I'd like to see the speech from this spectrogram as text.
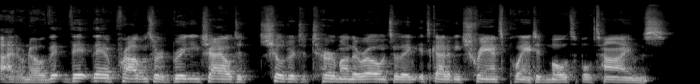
I don't know. They, they, they have problems sort of bringing child to children to term on their own, so they, it's got to be transplanted multiple times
